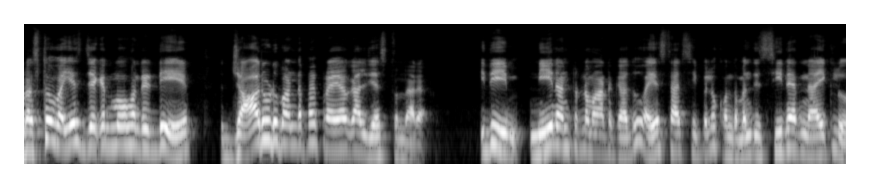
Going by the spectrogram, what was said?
ప్రస్తుతం వైఎస్ జగన్మోహన్ రెడ్డి జారుడు బండపై ప్రయోగాలు చేస్తున్నారు. ఇది నేను అంటున్న మాట కాదు వైఎస్ఆర్సీపీలో కొంతమంది సీనియర్ నాయకులు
